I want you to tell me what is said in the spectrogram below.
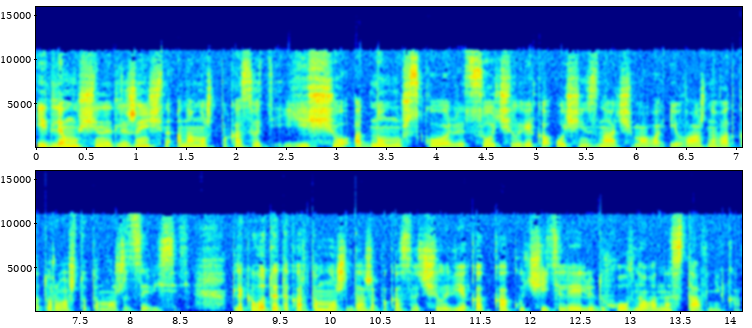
И для мужчин и для женщин она может показывать еще одно мужское лицо человека очень значимого и важного, от которого что-то может зависеть. Для кого-то эта карта может даже показывать человека как учителя или духовного наставника.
